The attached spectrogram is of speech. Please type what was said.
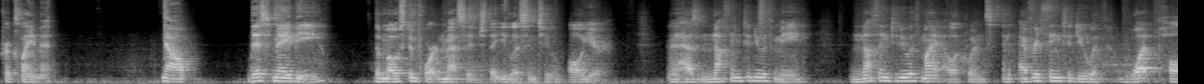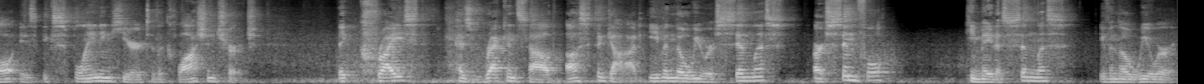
proclaim it. Now, this may be the most important message that you listen to all year. And it has nothing to do with me, nothing to do with my eloquence, and everything to do with what Paul is explaining here to the Colossian church that Christ has reconciled us to God, even though we were sinless or sinful. He made us sinless even though we were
